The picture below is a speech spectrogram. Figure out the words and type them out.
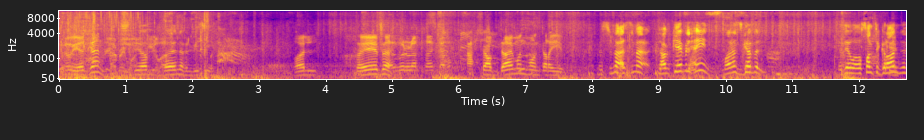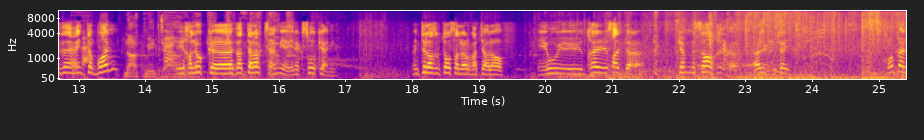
شنو يزن؟ يب هنا في البي سي. وال خيبة حساب دايموند ما أقدر أجيب اسمع اسمع. تعرف كيف الحين؟ ما نفس قبل. اذا وصلت جراند مثلا الحين توب 1 Knock me down. يخلوك آه، 3900 ينقصوك يعني. أنت لازم توصل ل 4000 يعني هو يتخيل يصعد آه، كم مسار آه، 1000 وشيء. مو ب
